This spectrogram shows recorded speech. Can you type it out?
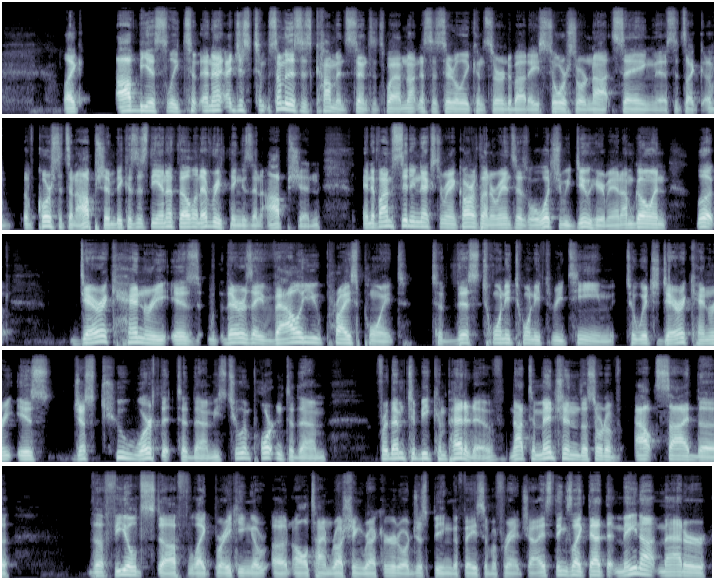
Like, obviously, to, and I, I just some of this is common sense. It's why I'm not necessarily concerned about a source or not saying this. It's like, of, of course, it's an option because it's the NFL and everything is an option. And if I'm sitting next to Ran Carthon and Ran says, "Well, what should we do here, man?" I'm going, "Look." Derrick Henry is there is a value price point to this 2023 team to which Derrick Henry is just too worth it to them. He's too important to them for them to be competitive. Not to mention the sort of outside the the field stuff like breaking a, an all-time rushing record or just being the face of a franchise, things like that that may not matter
